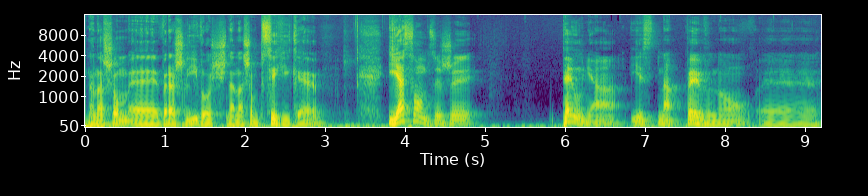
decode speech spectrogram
na naszą e, wrażliwość, na naszą psychikę. I ja sądzę, że pełnia jest na pewno. E,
